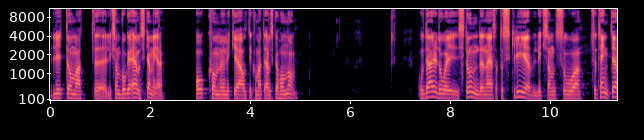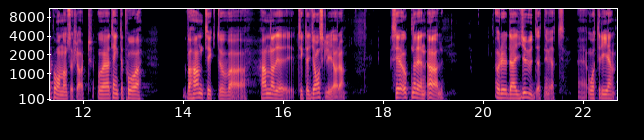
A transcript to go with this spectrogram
lite om att eh, liksom våga älska mer. Och om hur mycket jag alltid kommer att älska honom. Och där då i stunden när jag satt och skrev liksom så, så tänkte jag på honom såklart. Och jag tänkte på vad han tyckte och vad han hade tyckt att jag skulle göra. Så jag öppnade en öl. Och det där ljudet ni vet. Eh, återigen,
